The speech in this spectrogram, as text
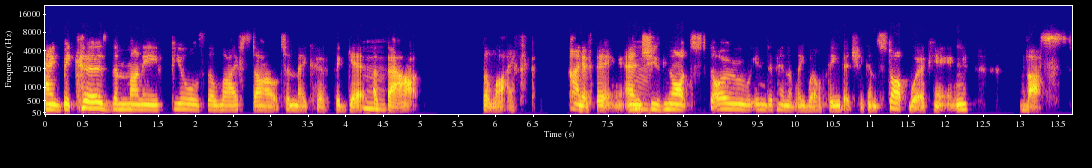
And because the money fuels the lifestyle to make her forget Mm. about the life kind of thing. And Mm. she's not so independently wealthy that she can stop working, thus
